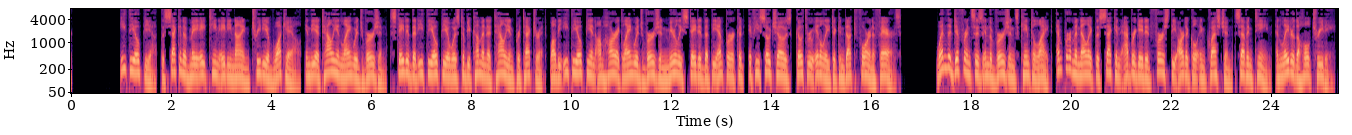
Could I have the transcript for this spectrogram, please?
Ethiopia, the 2nd of May 1889 Treaty of Wuchale, in the Italian language version, stated that Ethiopia was to become an Italian protectorate, while the Ethiopian Amharic language version merely stated that the emperor could, if he so chose, go through Italy to conduct foreign affairs. When the differences in the versions came to light, Emperor Menelik II abrogated first the article in question 17, and later the whole treaty.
